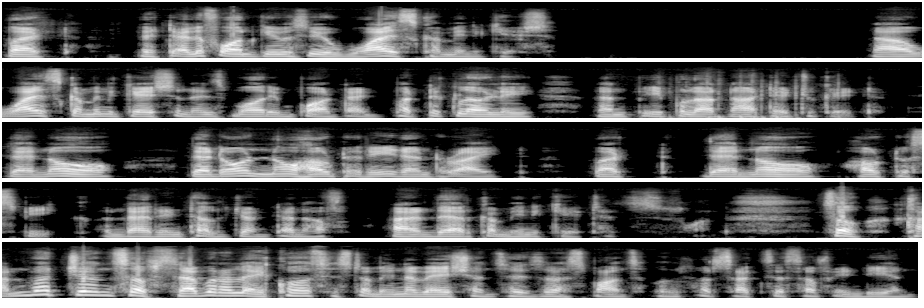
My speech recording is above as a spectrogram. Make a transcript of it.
but the telephone gives you voice communication. Now, voice communication is more important, particularly when people are not educated. They know, they don't know how to read and write, but they know how to speak and they're intelligent enough and they're communicators. So, convergence of several ecosystem innovations is responsible for success of Indian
